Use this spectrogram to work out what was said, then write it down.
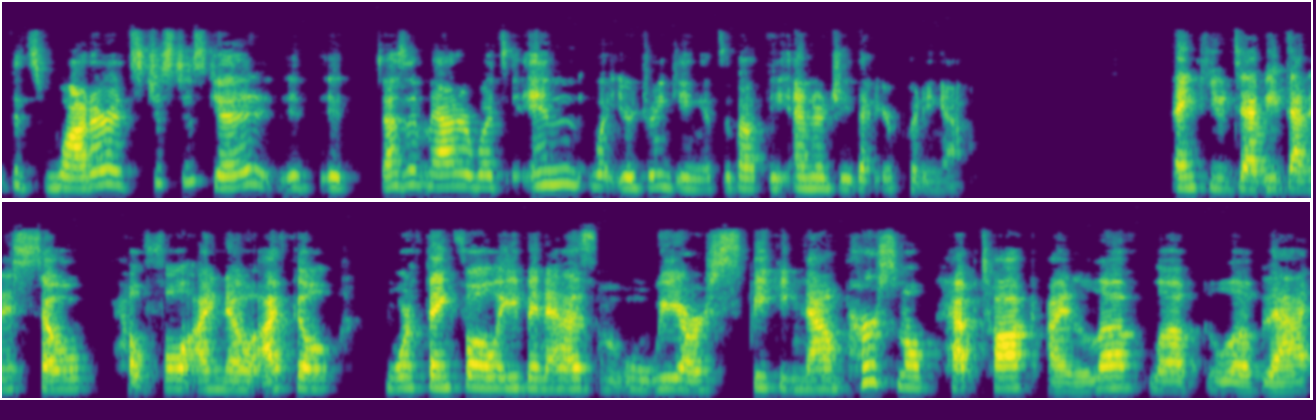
if it's water, it's just as good. It, it, doesn't matter what's in what you're drinking. It's about the energy that you're putting out. Thank you, Debbie. That is so helpful. I know I feel more thankful even as we are speaking now. Personal pep talk. I love, love, love that.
